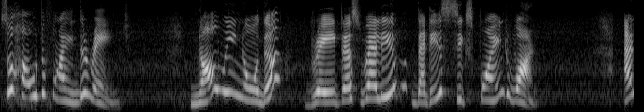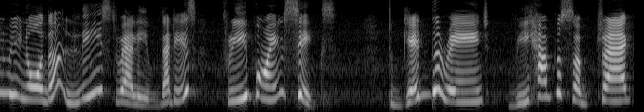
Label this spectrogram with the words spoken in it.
So, how to find the range? Now, we know the greatest value that is 6.1 and we know the least value that is 3.6. To get the range, we have to subtract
